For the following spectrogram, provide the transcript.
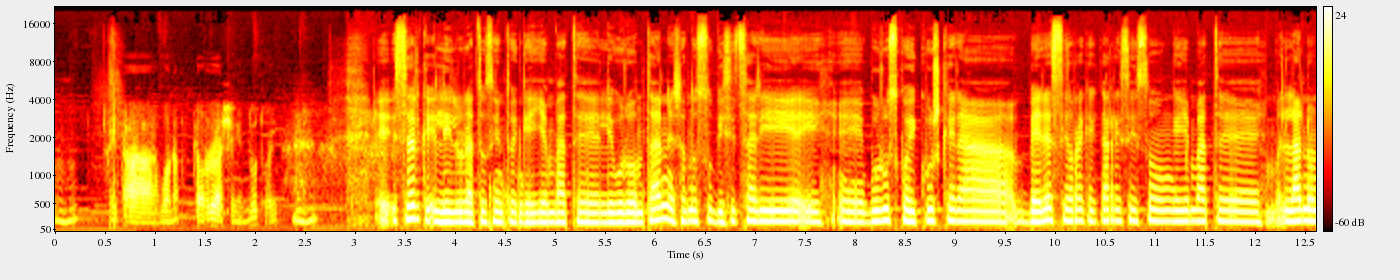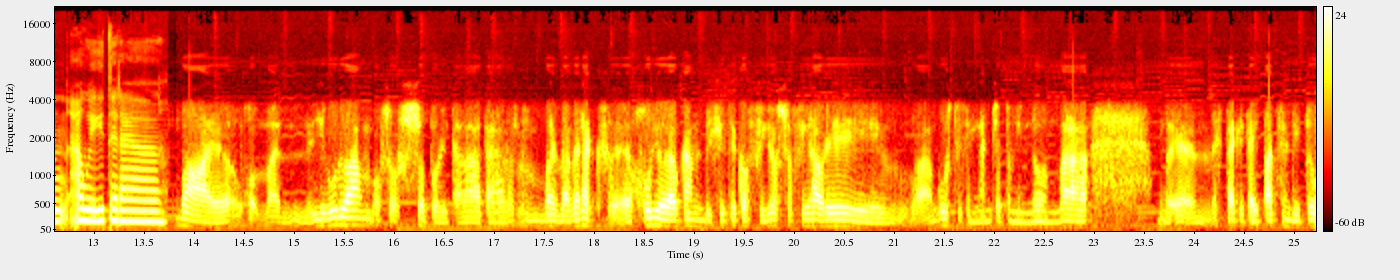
Uh eta, bueno, eta horrela egin dut, bai. E, zer liluratu zintuen gehien bat e, liburu hontan? Esan duzu bizitzari e, buruzko ikuskera berezi horrek ekarri zizun gehien bat e, lanon hau egitera? Ba, e, jo, ba, liburua oso oso polita da, eta bai, ba, berak e, Julio daukan bizitzeko filosofia hori ba, guztiz engantzatu ninduen. Ba, ez dakit aipatzen ditu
